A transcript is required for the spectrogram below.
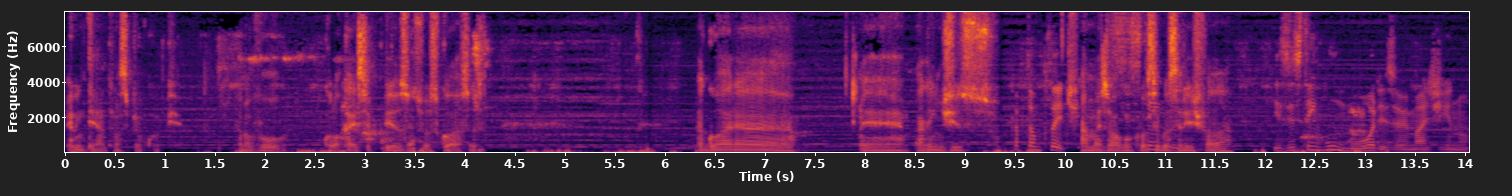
eu entendo, não se preocupe. Eu não vou colocar esse peso em suas costas. Agora, é, além disso, Capitão Plate, há mais algo que você gostaria de falar? Existem rumores, eu imagino,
